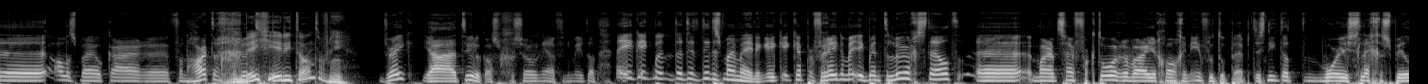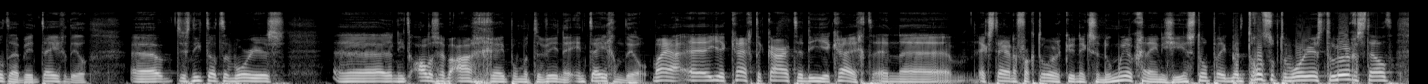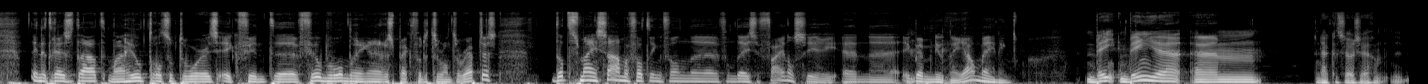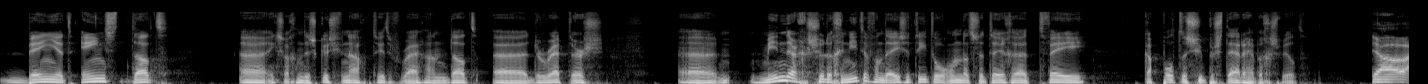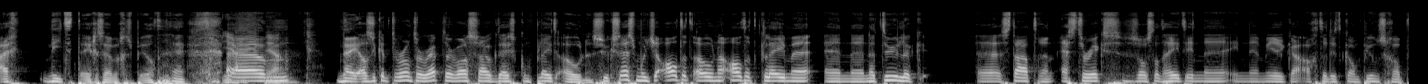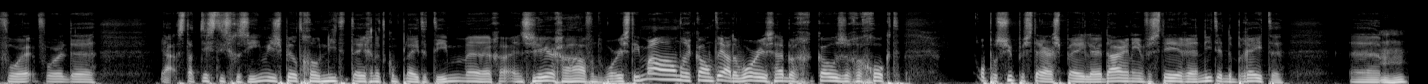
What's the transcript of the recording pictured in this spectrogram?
alles bij elkaar van harte een beetje irritant of niet? Drake? Ja, natuurlijk. Als persoon, ja, vind ik hem irritant. Nee, ik, ik ben, dit, is- dit is mijn mening. Ik, ik heb er vrede mee. Ik ben teleurgesteld. maar het zijn factoren waar je gewoon geen invloed op hebt. Het is niet dat de Warriors slecht gespeeld hebben. Integendeel. Het is niet dat de Warriors eh, niet alles hebben aangegrepen om het te winnen. Integendeel. Maar ja, eh, je krijgt de kaarten die je krijgt. En eh, externe factoren kun je niks aan doen. Moet je ook geen energie in stoppen. Ik ben trots op de Warriors. Teleurgesteld in het resultaat. Maar heel trots op de Warriors. Ik vind veel bewondering en respect voor de Toronto Raptors. Dat is mijn samenvatting van, van deze finalserie. En eh, ik ben benieuwd naar jouw mening. Ben, ben je, ehm, laat ik het zo zeggen, ben je het eens dat, eh, ik zag een discussie vandaag op Twitter voorbij gaan, dat eh, de Raptors eh, minder zullen genieten van deze titel omdat ze tegen twee kapotte supersterren hebben gespeeld? Ja, eigenlijk niet tegen ze hebben gespeeld. Ja, Ehm, ja. Nee, als ik een Toronto Raptor was, zou ik deze compleet ownen. Succes moet je altijd ownen, altijd claimen. En natuurlijk staat er een asterisk, zoals dat heet in, in Amerika, achter dit kampioenschap voor, voor de... Ja, statistisch gezien. Je speelt gewoon niet tegen het complete team. Ge- een zeer gehavend Warriors team. Maar aan de andere kant, ja, de Warriors hebben gekozen, gegokt op een superster speler. Daarin investeren en niet in de breedte. Ehm, Mhm.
